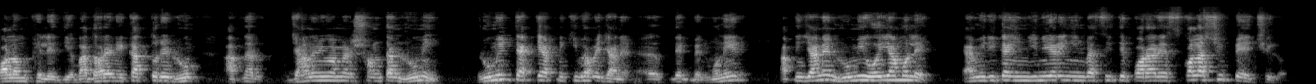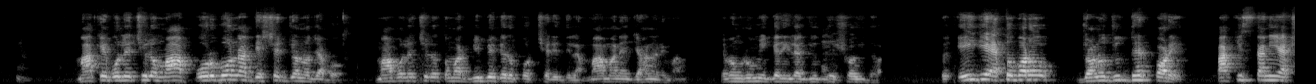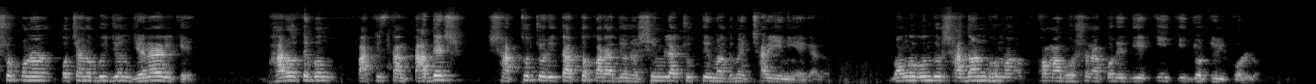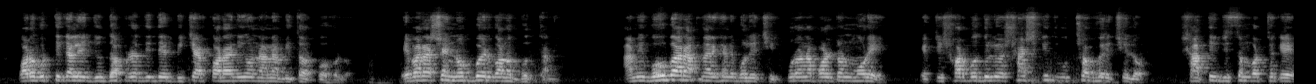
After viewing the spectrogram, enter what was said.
কলম ফেলে দিয়ে, বা ধরেন একাত্তরের রুম, আপনার জাহানুর ইমামের সন্তান রুমি, রুমির ট্যাগকে আপনি কীভাবে জানেন দেখবেন? মনির, আপনি জানেন রুমি ওই আমলে আমেরিকা ইঞ্জিনিয়ারিং ইউনিভার্সিটিতে পড়ার স্কলারশিপ পেয়েছিল। মাকে বলেছিল মা পড়ব না দেশের জন্য যাব। মা বলেছিল তোমার বিবেকের উপর ছেড়ে দিলাম। মা মানে জাহানুর ইমাম এবং রুমি গেরিলা যুদ্ধে শহীদ হয়। তো এই যে এত বড় জনযুদ্ধের পরে পাকিস্তানি একশো পঁচানব্বই জন জেনারেলকে ভারত এবং পাকিস্তান তাদের স্বার্থ চরিতার্থ করার জন্য সিমলা চুক্তির মাধ্যমে ছাড়িয়ে নিয়ে গেল। বঙ্গবন্ধু সাধারণ ক্ষমা- ক্ষমা ঘোষণা করে দিয়ে কি কি জটিল করল? পরবর্তীকালে যুদ্ধাপরাধীদের বিচার করা নিয়েও নানা বিতর্ক হলো। এবার আসে নব্বইয়ের গণভ্যুত্থানে। আমি বহুবার আপনার এখানে বলেছি, পুরানা পল্টন মোড়ে একটি সর্বদলীয় সাংস্কৃতিক উৎসব হয়েছিল সাতই ডিসেম্বর থেকে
